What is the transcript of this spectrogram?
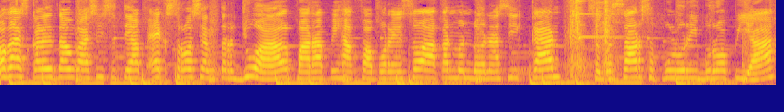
Oh guys kalian tahu gak sih setiap Extros yang terjual Para pihak Vaporeso akan mendonasikan Sebesar 10 ribu rupiah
